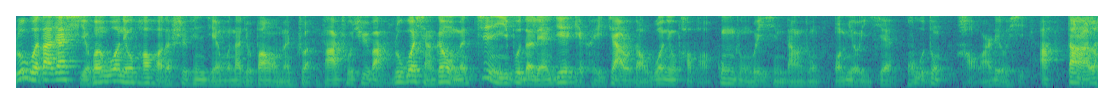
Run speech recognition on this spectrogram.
如果大家喜欢蜗牛跑跑的视频节目，那就帮我们转发出去吧。如果想跟我们进一步的连接，也可以加入到蜗牛跑跑公众微信当中，我们有一些互动好玩的游戏啊。当然了，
